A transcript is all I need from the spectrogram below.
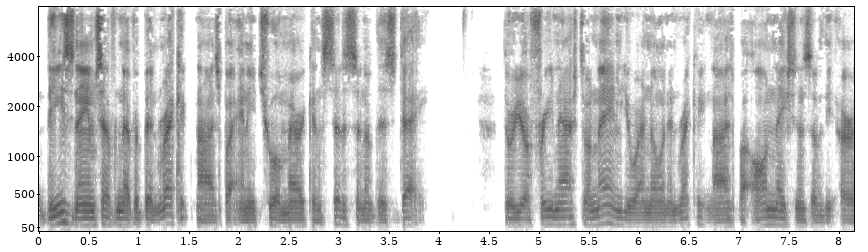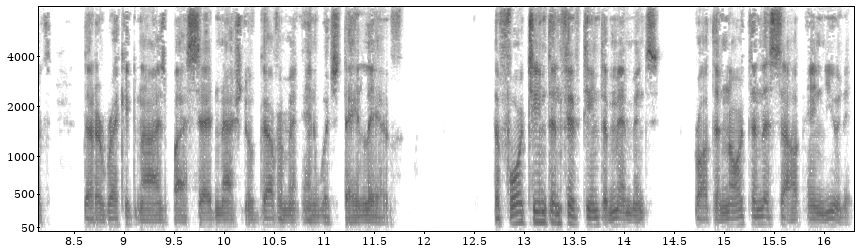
These names have never been recognized by any true American citizen of this day. Through your free national name, you are known and recognized by all nations of the earth that are recognized by said national government in which they live. The 14th and 15th Amendments brought the North and the South in unit,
